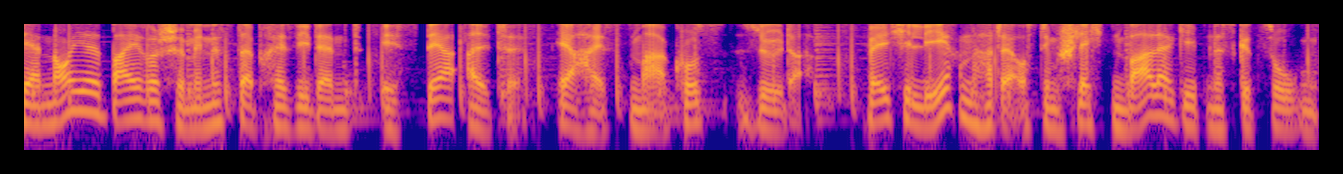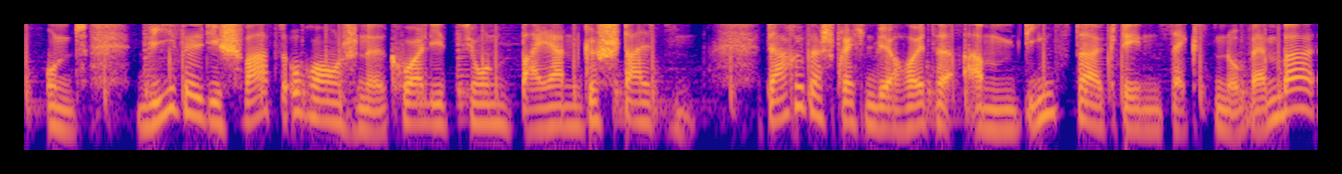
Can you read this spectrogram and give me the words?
Der neue bayerische Ministerpräsident ist der alte. Er heißt Markus Söder. Welche Lehren hat er aus dem schlechten Wahlergebnis gezogen? Und wie will die schwarz-orangene Koalition Bayern gestalten? Darüber sprechen wir heute am Dienstag, den 6. November.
